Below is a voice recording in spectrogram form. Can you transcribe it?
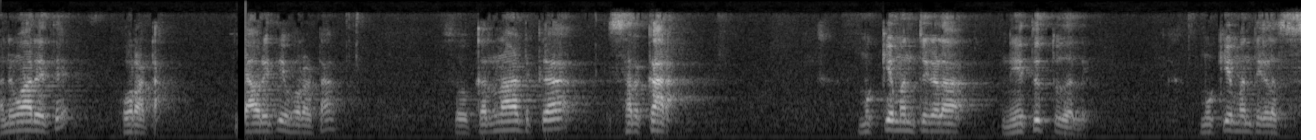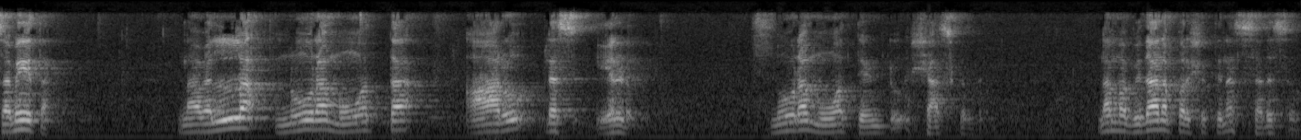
ಅನಿವಾರ್ಯತೆ ಹೋರಾಟ. ಯಾವ ರೀತಿ ಹೋರಾಟ? ಸೊ ಕರ್ನಾಟಕ ಸರ್ಕಾರ ಮುಖ್ಯಮಂತ್ರಿಗಳ ನೇತೃತ್ವದಲ್ಲಿ, ಮುಖ್ಯಮಂತ್ರಿಗಳ ಸಮೇತ ನಾವೆಲ್ಲ ನೂರ ಮೂವತ್ತ ಆರು ಪ್ಲಸ್ ಎರಡು, ನೂರ ಮೂವತ್ತೆಂಟು ಶಾಸಕರು ನಮ್ಮ ವಿಧಾನ ಪರಿಷತ್ತಿನ ಸದಸ್ಯರು.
